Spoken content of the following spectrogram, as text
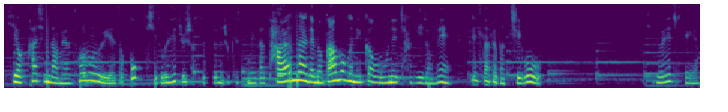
기억하신다면 서로를 위해서 꼭 기도해 주셨으면 좋겠습니다. 다음 날 되면 까먹으니까 오늘 자기 전에 필사를 마치고 기도해 주세요.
